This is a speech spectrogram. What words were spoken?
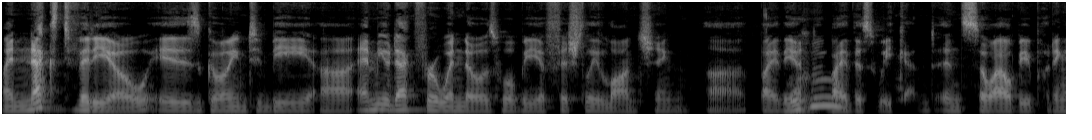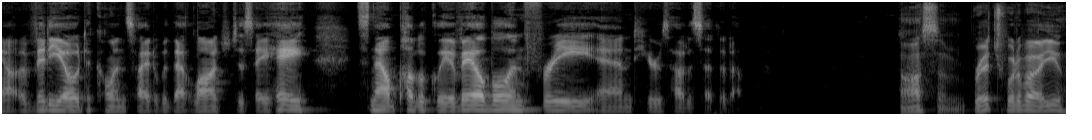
My next video is going to be uh, EmuDeck for Windows will be officially launching uh, by the end, by this weekend, and so I'll be putting out a video to coincide with that launch to say, hey, it's now publicly available and free, and here's how to set it up. Awesome, Rich. What about you?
